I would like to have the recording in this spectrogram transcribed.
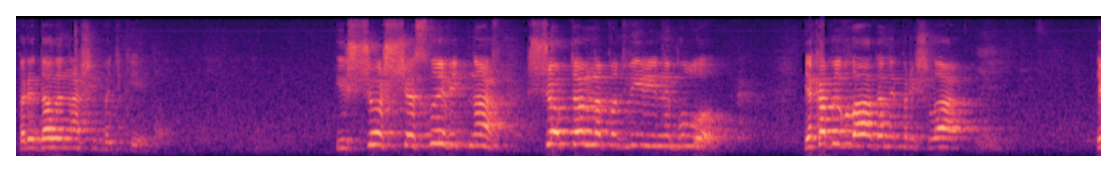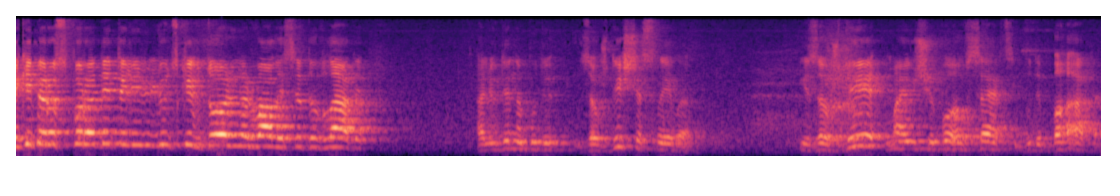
передали наші батьки. І що щасливить нас, щоб там на подвір'ї не було, яка би влада не прийшла, які би розпорядителі людських доль не рвалися до влади, а людина буде завжди щаслива і завжди, маючи Бога в серці, буде багата,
